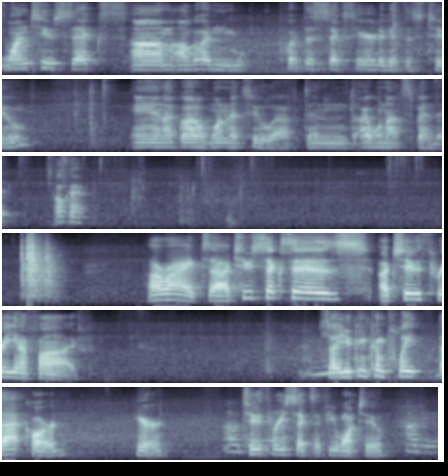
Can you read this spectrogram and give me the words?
One, two, six. Um, I'll go ahead and put this six here to get this two. And I've got a one and a two left, and I will not spend it. Okay. All right, uh, two sixes, a two, three, and a five. So you can complete that card here. I'll that. six, if you want to. I'll do it.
